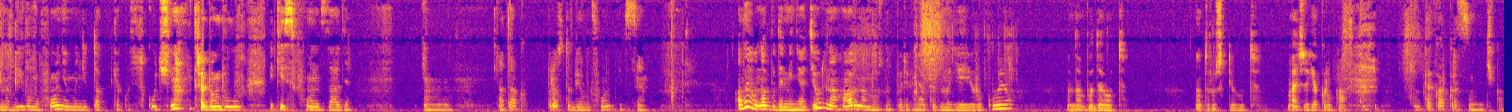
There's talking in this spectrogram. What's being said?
на білому фоні. Мені так якось скучно. Треба було якийсь фон ззаді. А так, просто білий фон і все. Але вона буде мініатюрна, гарна, можна порівняти з моєю рукою. Вона буде от, ну трошки от, майже як рука. Ось така красунечка.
